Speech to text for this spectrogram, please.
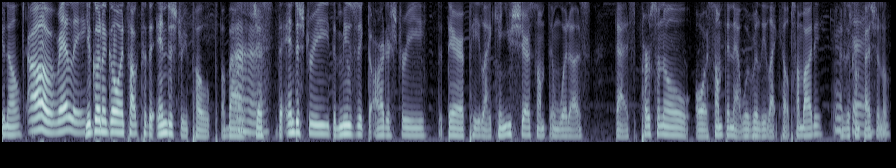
you know, oh, really? you're gonna go and talk to the industry Pope about Uh-huh. just the industry, the music, the artistry, the therapy. Like, can you share something with us that's personal or something that would really like help somebody as a confessional?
